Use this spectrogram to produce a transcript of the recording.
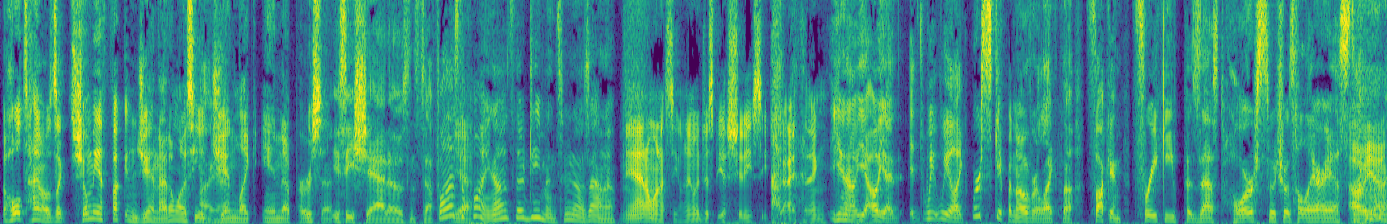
The whole time I was like, show me a fucking jinn. I don't want to see a Oh, yeah. jinn like in a person. You see shadows and stuff. Well, that's Yeah. the point. You know, it's, they're demons. Who knows? I don't know. Yeah, I don't want to see one. It would just be a shitty CGI thing. You know, yeah, oh yeah. It, we we like we're skipping over like the fucking freaky possessed horse, which was hilarious. Oh, yeah.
